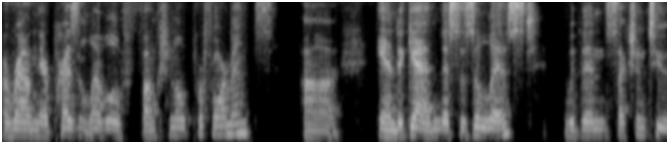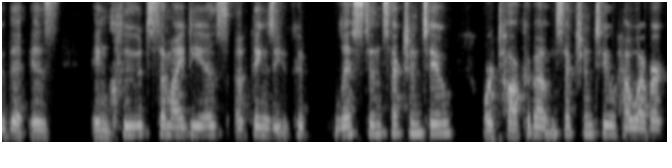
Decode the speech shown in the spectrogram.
around their present level of functional performance. Uh, and again, this is a list within section two that is includes some ideas of things that you could list in section two or talk about in section two. However,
